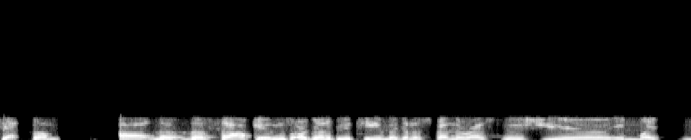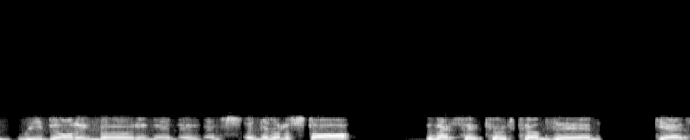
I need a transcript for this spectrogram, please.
get them. Uh, the the Falcons are going to be a team. They're going to spend the rest of this year in like rebuilding mode, and and and, and they're going to stall the next head coach comes in, gets,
